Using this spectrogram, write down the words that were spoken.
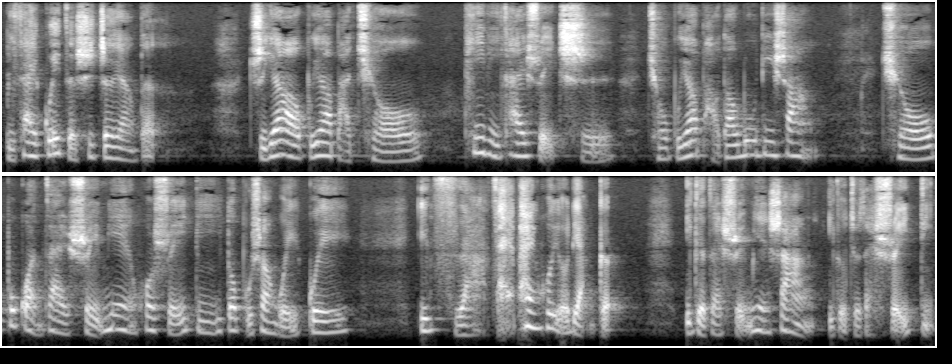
比赛规则是这样的：只要不要把球踢离开水池，球不要跑到陆地上，球不管在水面或水底都不算违规。因此啊，裁判会有两个。一个在水面上，一个就在水底。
